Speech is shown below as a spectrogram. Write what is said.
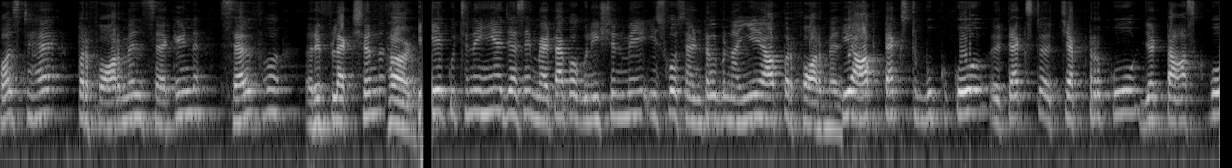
फ़र्स्ट है performance second self reflection third ये कुछ नहीं है जैसे मेटाकोग्निशन में इसको सेंट्रल बनाइए आप परफॉर्मेंस ये आप टेक्स्ट बुक को टेक्स्ट चैप्टर को या टास्क को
